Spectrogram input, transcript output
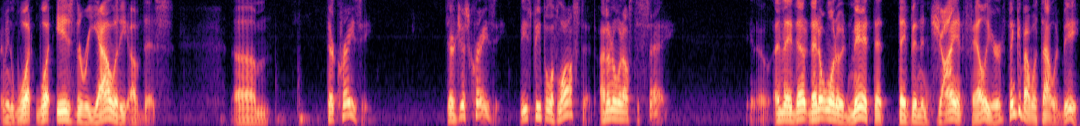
I mean, what what is the reality of this? Um, they're crazy. They're just crazy. These people have lost it. I don't know what else to say. You know, and they they don't want to admit that they've been a giant failure. Think about what that would be.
